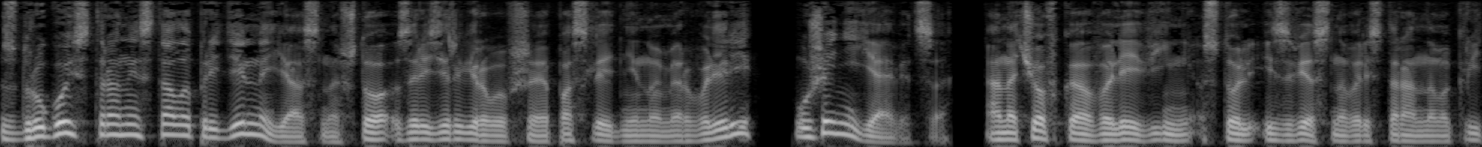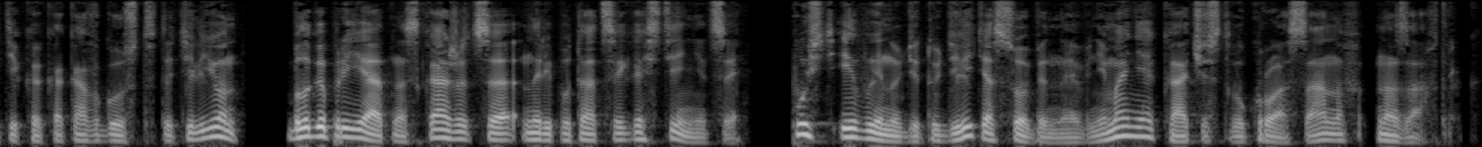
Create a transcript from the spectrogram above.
С другой стороны, стало предельно ясно, что зарезервировавшая последний номер Валерий уже не явится, а ночевка в Ле столь известного ресторанного критика, как Август Татильон, благоприятно скажется на репутации гостиницы, пусть и вынудит уделить особенное внимание качеству круассанов на завтрак.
